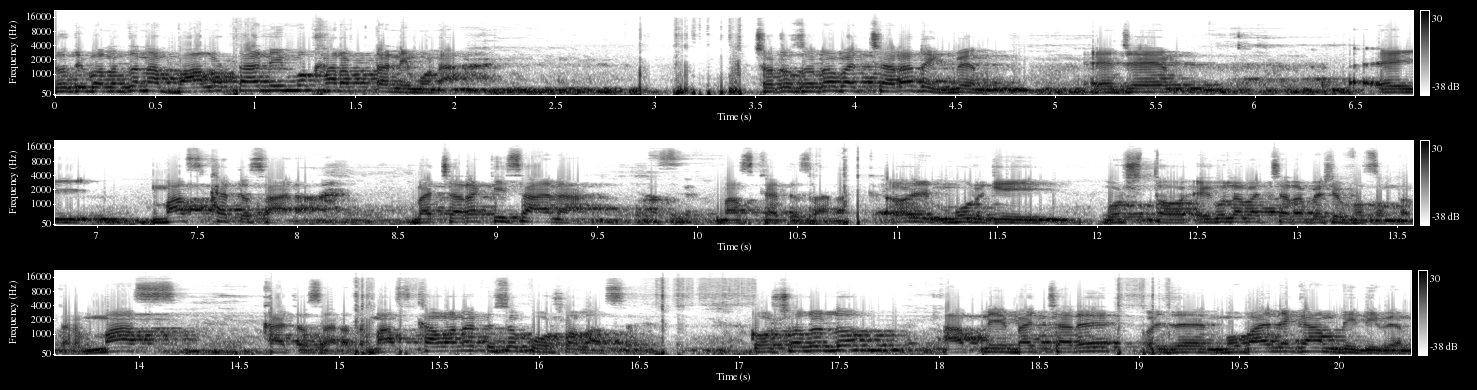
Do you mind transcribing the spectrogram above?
যদি বলেন যে না, ভালোটা নিমো, খারাপটা নিমো না। ছোট ছোট বাচ্চারা দেখবেন, এই যে, এই মাছ খাইতে চায় না। বাচ্চারা কি চায় না? মাছ খাইতে চায় না। ওই মুরগি, গোস্ত, এগুলো বাচ্চারা বেশি পছন্দ করে। মাছ খাইতে চায় না। মাছ খাওয়ানোর কিছু কৌশল আছে। কৌশল হলো, আপনি বাচ্চারে ওই যে মোবাইলে গান দিয়ে দিবেন।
